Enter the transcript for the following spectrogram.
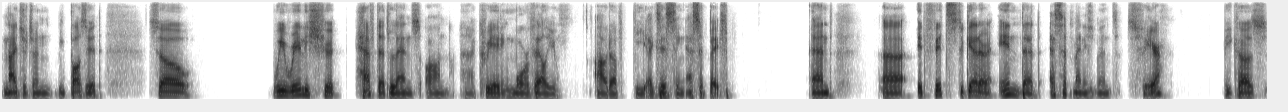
nitrogen deposit. So we really should have that lens on uh, creating more value out of the existing asset base. And uh, it fits together in that asset management sphere because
